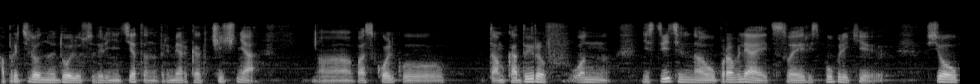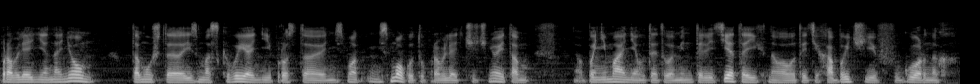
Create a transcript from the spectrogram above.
определенную долю суверенитета, например, как Чечня. А, поскольку там Кадыров, он действительно управляет своей республики, все управление на нем, потому что из Москвы они просто не, смог, не смогут управлять Чечней, там понимание вот этого менталитета, их вот этих обычаев горных,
